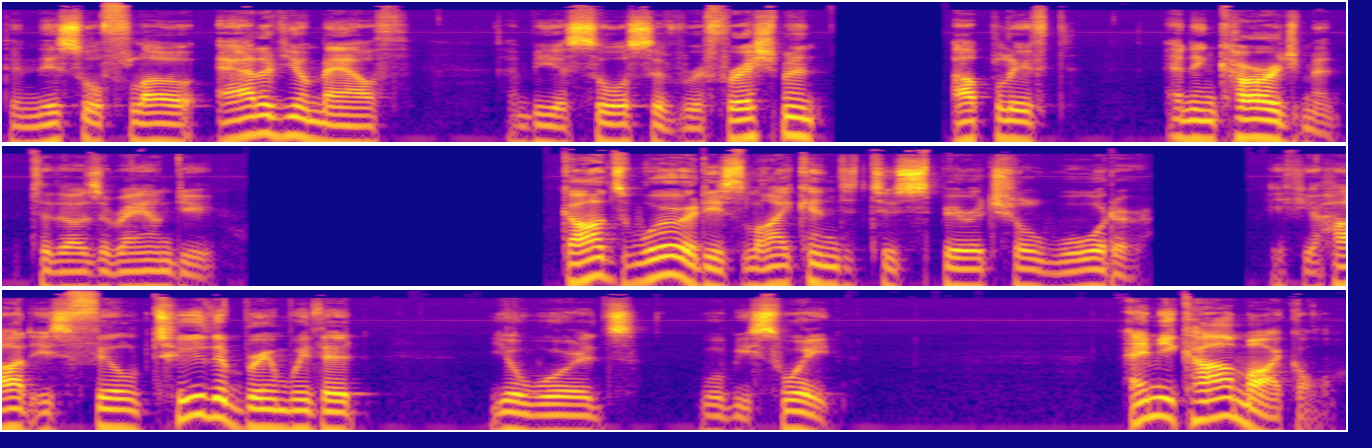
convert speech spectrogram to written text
then this will flow out of your mouth and be a source of refreshment, uplift, and encouragement to those around you. God's Word is likened to spiritual water. If your heart is filled to the brim with it, your words will be sweet. Amy Carmichael,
